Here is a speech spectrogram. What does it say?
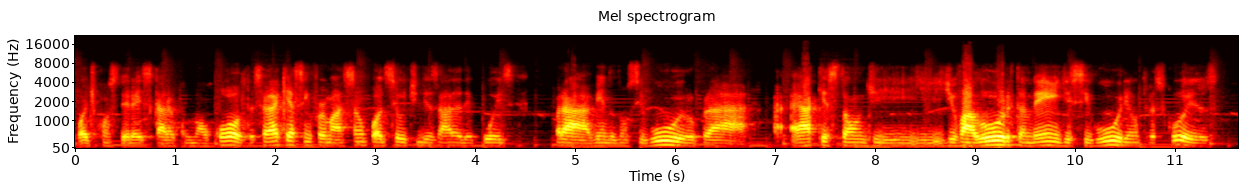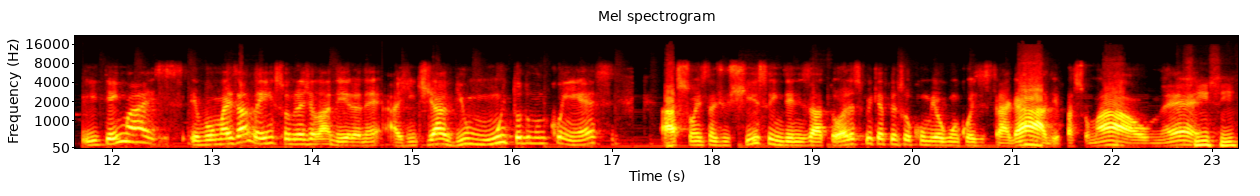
pode considerar esse cara como alcoólatra? Será que essa informação pode ser utilizada depois para venda de um seguro, para a questão de, de valor também, de seguro e outras coisas? E tem mais, eu vou mais além sobre a geladeira, né? A gente já viu muito, todo mundo conhece ações na justiça indenizatórias porque a pessoa comeu alguma coisa estragada e passou mal, né? Sim, sim.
